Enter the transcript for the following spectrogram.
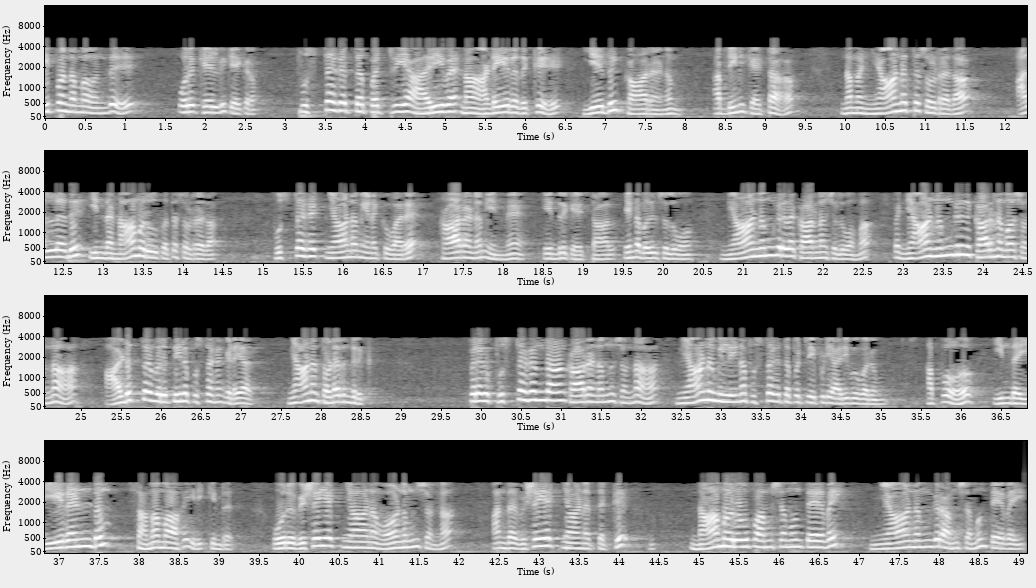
இப்ப நம்ம வந்து ஒரு கேள்வி கேட்கிறோம் புஸ்தகத்தை பற்றிய அறிவை நான் அடையிறதுக்கு எது காரணம்? அப்படின்னு கேட்டா நம்ம ஞானத்தை சொல்றதா? அல்லது இந்த நாம ரூபத்தை சொல்றதா? புஸ்தக ஞானம் எனக்கு வர காரணம் என்ன? என்று கேட்டால் என்ன பதில் சொல்லுவோம்? ஞானம்ங்கிறத காரணம் சொல்லுவோமா? இப்ப ஞானம்ங்கிறது காரணமா சொன்னா அடுத்த விருத்தியில புஸ்தகம் கிடையாது. ஞானம் தொடர்ந்து இருக்கு பிறகு புஸ்தகம்தான் காரணம்னு சொன்னா ஞானம் இல்லைன்னா புஸ்தகத்தை பற்றி எப்படி அறிவு வரும்? அப்போ இந்த இரண்டும் சமமாக இருக்கின்றது. ஒரு விஷய ஞானம் வேணும்னு சொன்னா அந்த விஷய ஞானத்துக்கு நாமரூப அம்சமும் தேவை ஞானம்ங்கிற அம்சமும் தேவை.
